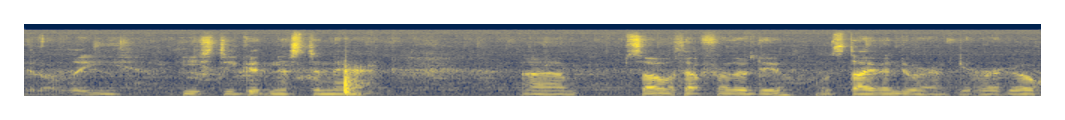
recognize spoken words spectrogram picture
Get all the yeasty goodness in there. Um, so without further ado, let's dive into her and give her a go.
